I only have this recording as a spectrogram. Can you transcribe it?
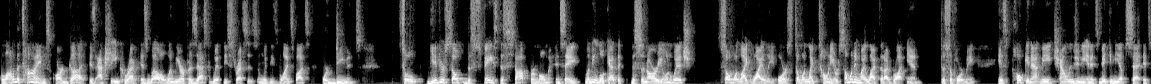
A lot of the times, our gut is actually incorrect as well when we are possessed with these stresses and with these blind spots or demons. So give yourself the space to stop for a moment and say, let me look at the, the scenario in which someone like Wylie or someone like Tony or someone in my life that I brought in to support me is poking at me, challenging me, and it's making me upset. It's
